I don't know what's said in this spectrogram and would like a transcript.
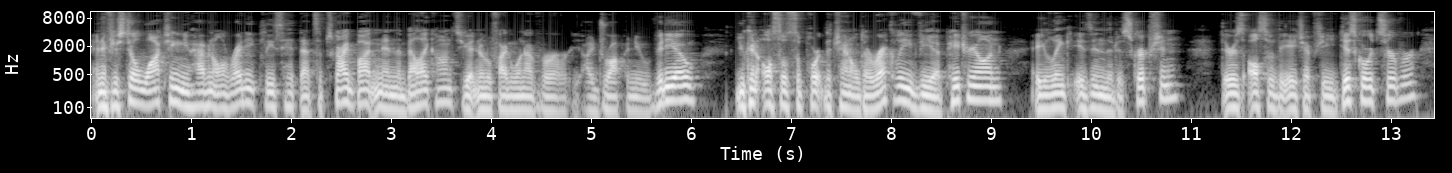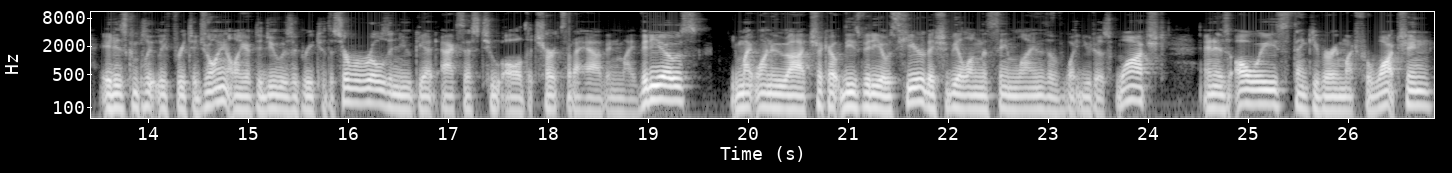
And if you're still watching and you haven't already, please hit that subscribe button and the bell icon so you get notified whenever I drop a new video. You can also support the channel directly via Patreon. A link is in the description. There is also the HFG Discord server. It is completely free to join. All you have to do is agree to the server rules and you get access to all the charts that I have in my videos. You might want to uh, check out these videos here. They should be along the same lines of what you just watched. And as always, thank you very much for watching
